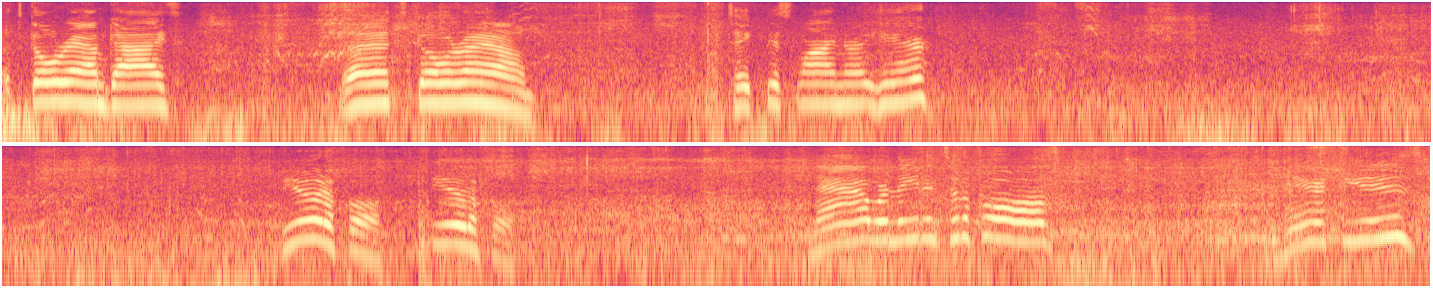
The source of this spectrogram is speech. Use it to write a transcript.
Let's go around, guys. Let's go around. I'll take this line right here. Beautiful, beautiful. Now we're leading to the falls. And here she is.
